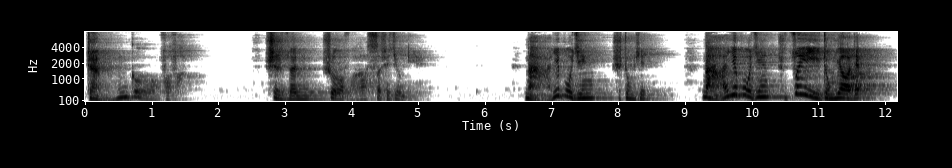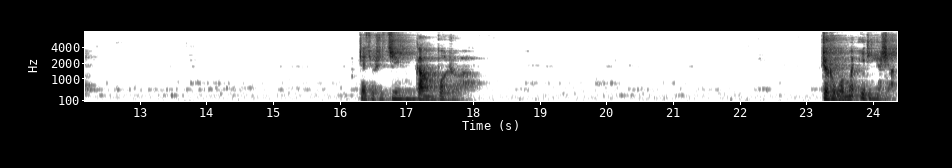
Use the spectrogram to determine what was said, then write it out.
整个佛法，世尊说法四十九年，哪一部经是中心？哪一部经是最重要的？这就是金刚般若，这个我们一定要晓得。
